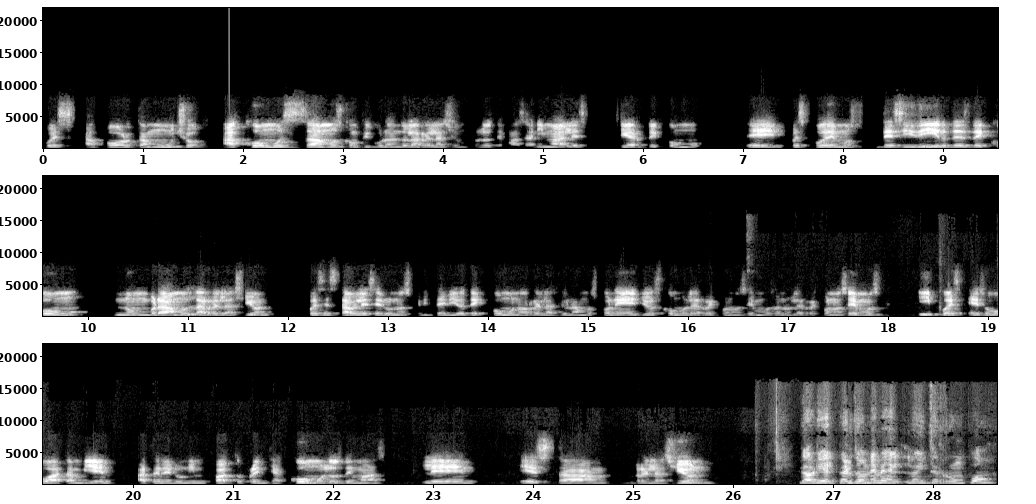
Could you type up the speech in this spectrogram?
pues aporta mucho a cómo estamos configurando la relación con los demás animales, ¿cierto? Y cómo eh, pues podemos decidir desde cómo nombramos la relación, pues establecer unos criterios de cómo nos relacionamos con ellos, cómo les reconocemos o no les reconocemos, y pues eso va también a tener un impacto frente a cómo los demás leen esta relación. Gabriel, perdóneme, lo interrumpo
